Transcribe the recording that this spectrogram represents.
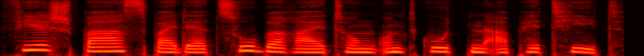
Viel Spaß bei der Zubereitung und guten Appetit!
